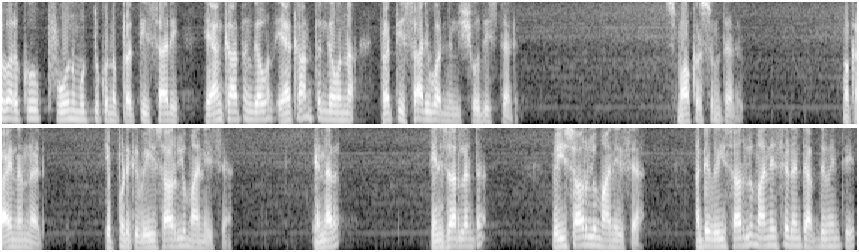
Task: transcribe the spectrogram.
వరకు ఫోన్ ముట్టుకున్న ప్రతిసారి ఏకాంతంగా ఉన్న ఏకాంతంగా ఉన్న ప్రతిసారి వాడు నిన్ను శోధిస్తాడు. స్మోకర్స్ ఉంటారు. ఒక ఆయన అన్నాడు ఇప్పటికి వెయ్యి సార్లు మానేశా. విన్నారా? ఎన్నిసార్లు అంట వెయ్యి సార్లు మానేశా. అంటే వెయ్యి సార్లు మానేశాడంటే అర్థం ఏంటి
